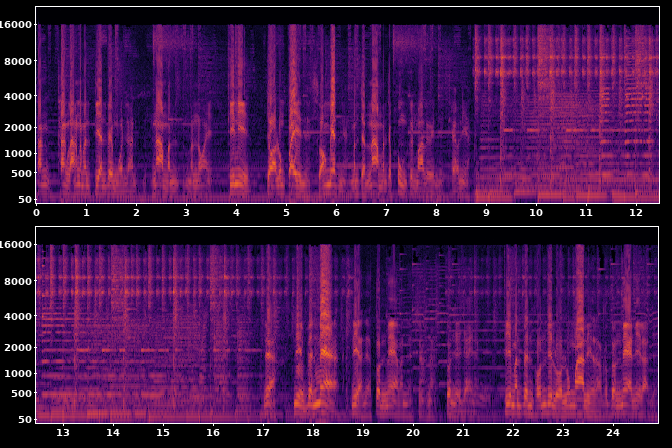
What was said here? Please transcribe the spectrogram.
ทั้งทั้งหลังนะมันเปลี่ยนไปหมดแล้วน้ำมันมันน้อย ที่นี่เจาะลงไปสองเมตรเนี่ย มันจะน้ำมันจะพุ่งขึ้นมาเลยเนี่ยแถวเนี่ยเนี่ยนี่เป็นแม่ เนี่ยเนี่ยต้นแม่มันเนี่ยนะนะต้นใหญ่ๆเนี่ยที่มันเป็นผลที่หล่นลงมาเนี่ยนะก็ต้นแม่นี่แหละเนี่ย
